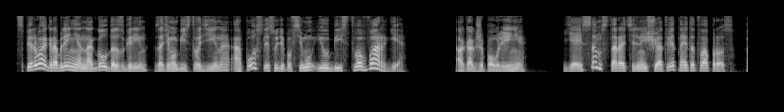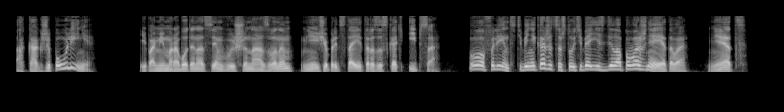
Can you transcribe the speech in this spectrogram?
Сперва ограбление на Голдерс-Грин, затем убийство Дина, а после, судя по всему, и убийство Варги. А как же Паулини? Я и сам старательно ищу ответ на этот вопрос. А как же Паулини? И помимо работы над всем вышеназванным, мне еще предстоит разыскать Ипса. «О, Флинт, тебе не кажется, что у тебя есть дела поважнее этого?» «Нет,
